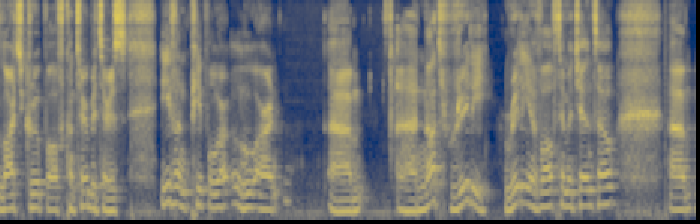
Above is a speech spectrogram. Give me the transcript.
large group of contributors. Even people who are um, uh, not really really involved in Magento, um,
